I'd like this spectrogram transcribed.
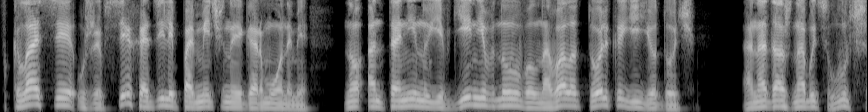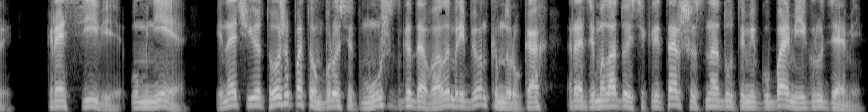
В классе уже все ходили помеченные гормонами, но Антонину Евгеньевну волновала только ее дочь. Она должна быть лучше, красивее, умнее, иначе ее тоже потом бросит муж с годовалым ребенком на руках ради молодой секретарши с надутыми губами и грудями.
